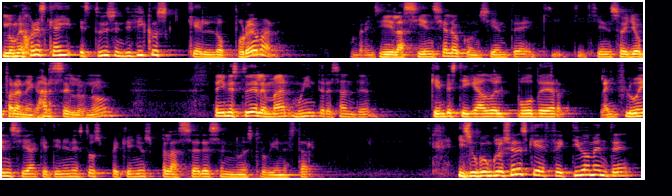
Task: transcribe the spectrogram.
Lo mejor es que hay estudios científicos que lo prueban. Si la ciencia lo consiente, ¿quién soy yo para negárselo, no? Hay un estudio alemán muy interesante que ha investigado el poder la influencia que tienen estos pequeños placeres en nuestro bienestar. Y su conclusión es que efectivamente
